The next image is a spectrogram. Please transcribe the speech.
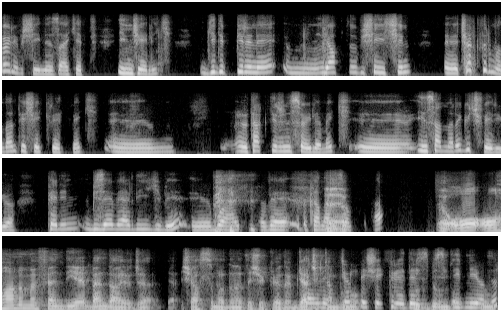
böyle bir şey nezaket, incelik gidip birine yaptığı bir şey için e, çaktırmadan teşekkür etmek, e, e, takdirini söylemek e, insanlara güç veriyor. Pen'in bize verdiği gibi e, bu ay ve kalan zamanda. O, o hanımefendiye ben de ayrıca şahsım adına teşekkür ederim. Gerçekten evet, bunu çok teşekkür ederiz. Bizi dinliyordur.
